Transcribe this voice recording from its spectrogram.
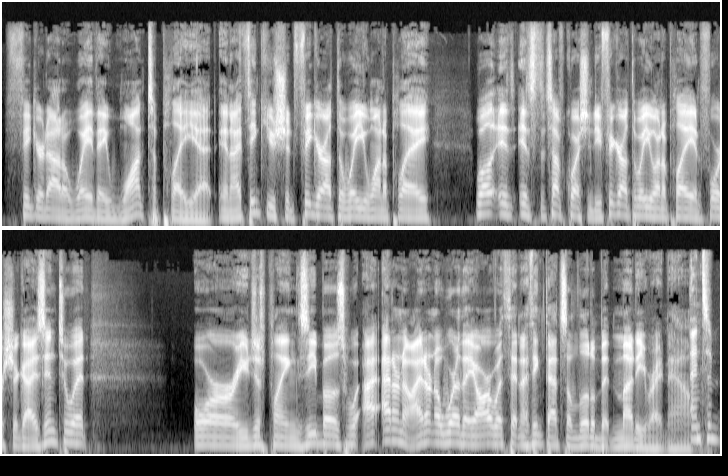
figured out a way they want to play yet. And I think you should figure out the way you want to play. Well, it, it's the tough question. Do you figure out the way you want to play and force your guys into it? Or are you just playing Z-Bo's? I, I don't know. I don't know where they are with it. And I think that's a little bit muddy right now. And to,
